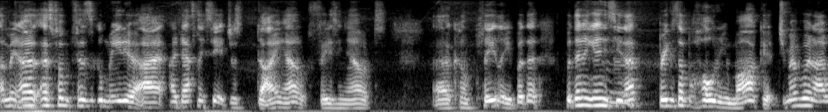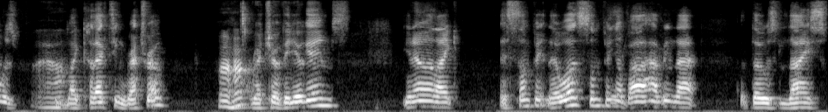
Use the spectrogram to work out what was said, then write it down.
I mean, as for physical media, I, I definitely see it just dying out, phasing out uh, completely. But the, but then again, you see that brings up a whole new market. Do you remember when I was uh, like collecting retro uh-huh. retro video games? You know, like there's something. There was something about having that those nice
